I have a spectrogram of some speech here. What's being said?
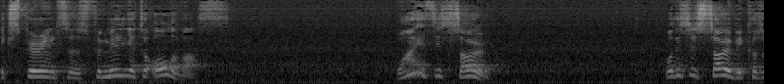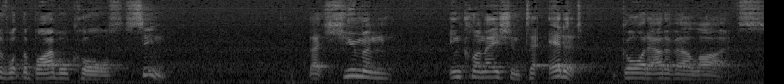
experiences familiar to all of us. Why is this so? Well, this is so because of what the Bible calls sin. That human inclination to edit God out of our lives.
